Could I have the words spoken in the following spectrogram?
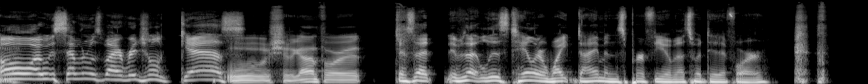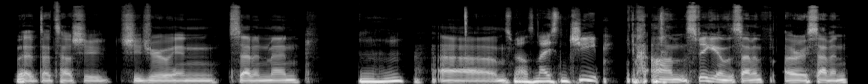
Oh, I was seven was my original guess. Ooh, should have gone for it. Is that it was that Liz Taylor White Diamonds perfume? That's what did it for her. That, that's how she she drew in seven men. Mm-hmm. Um, Smells nice and cheap. on speaking of the seventh or seven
